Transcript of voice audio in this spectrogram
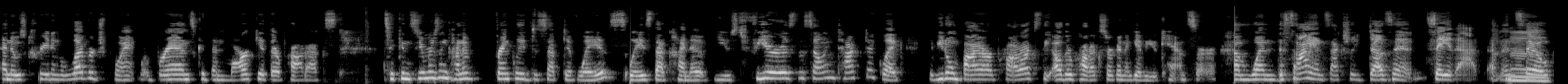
and it was creating a leverage point where brands could then market their products to consumers in kind of frankly deceptive ways ways that kind of used fear as the selling tactic like if you don't buy our products, the other products are going to give you cancer. Um, when the science actually doesn't say that. Um, and mm. so,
